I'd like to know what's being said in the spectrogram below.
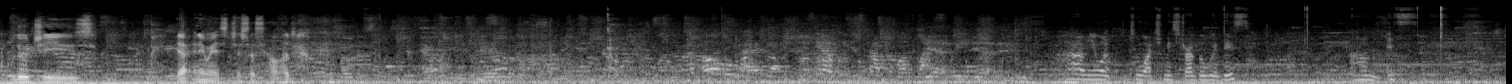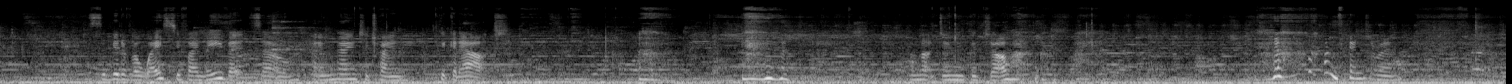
blue cheese. Yeah, anyways, just a salad. Um, you want to watch me struggle with this? Um, it's it's a bit of a waste if I leave it, so I'm going to try and pick it out. I'm not doing a good job. Benjamin.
